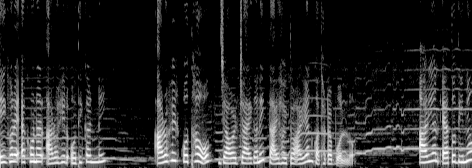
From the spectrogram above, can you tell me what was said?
এই ঘরে এখন আর আরোহীর অধিকার নেই। আরোহীর কোথাও যাওয়ার জায়গা নেই, তাই হয়তো আরিয়ান কথাটা বলল। আরিয়ান এতদিনেও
